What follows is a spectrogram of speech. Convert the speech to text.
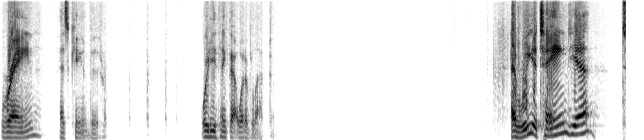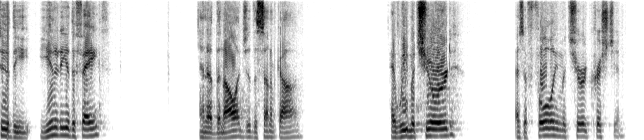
reign as king of Israel. Where do you think that would have left him? Have we attained yet to the unity of the faith and of the knowledge of the Son of God? Have we matured as a fully matured Christian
